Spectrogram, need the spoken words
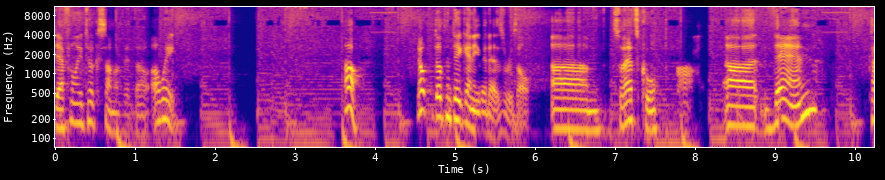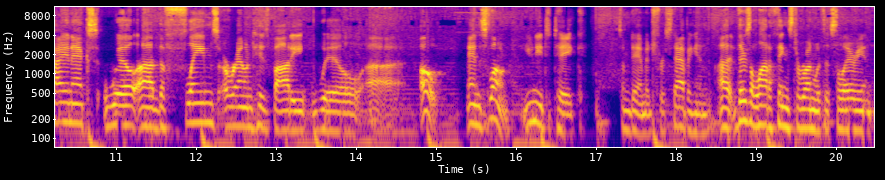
Definitely took some of it, though. Oh, wait. Oh. Nope, doesn't take any of it as a result. Um, so that's cool. Uh, then Kyanex will uh, the flames around his body will uh, oh and Sloan you need to take some damage for stabbing him. Uh, there's a lot of things to run with the Solarian.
